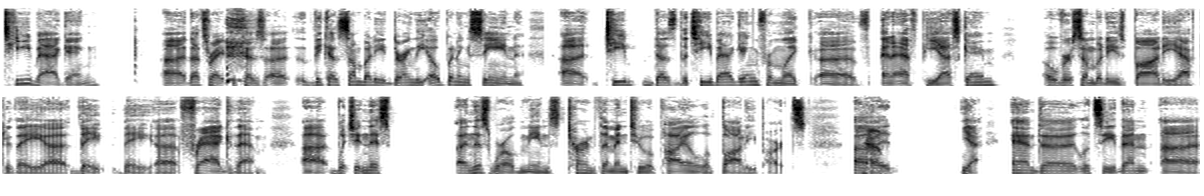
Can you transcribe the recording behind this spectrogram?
teabagging. Uh, that's right, because uh, because somebody during the opening scene, uh, tea does the teabagging from like uh, an FPS game over somebody's body after they uh, they they uh, frag them, uh, which in this in this world means turned them into a pile of body parts. Uh, yeah, and uh, let's see. Then uh,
